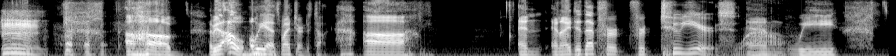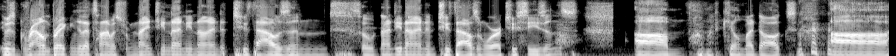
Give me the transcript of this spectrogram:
mm. um, I mean, oh, oh yeah, it's my turn to talk. Uh, and and I did that for for two years, Wow. and we it was groundbreaking at the time. It was from 1999 to 2000. So 99 and 2000 were our two seasons. Um, I'm gonna kill my dogs. Uh,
